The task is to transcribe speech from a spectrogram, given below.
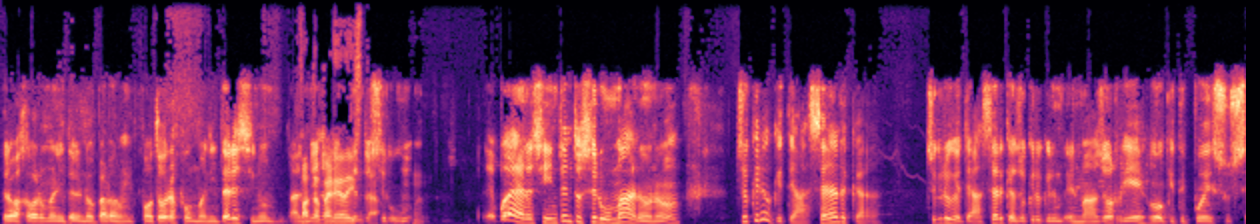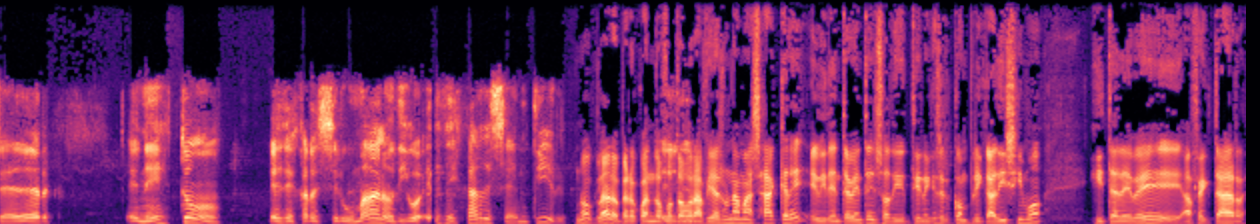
trabajador humanitario, no, perdón, fotógrafo humanitario, sino al menos intento ser mm. eh, bueno, sí, intento ser humano, ¿no? Yo creo que te acerca, yo creo que te acerca, yo creo que el mayor riesgo que te puede suceder en esto es dejar de ser humano, digo, es dejar de sentir. No, claro, pero cuando eh, fotografías una masacre, evidentemente eso tiene que ser complicadísimo y te debe afectar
